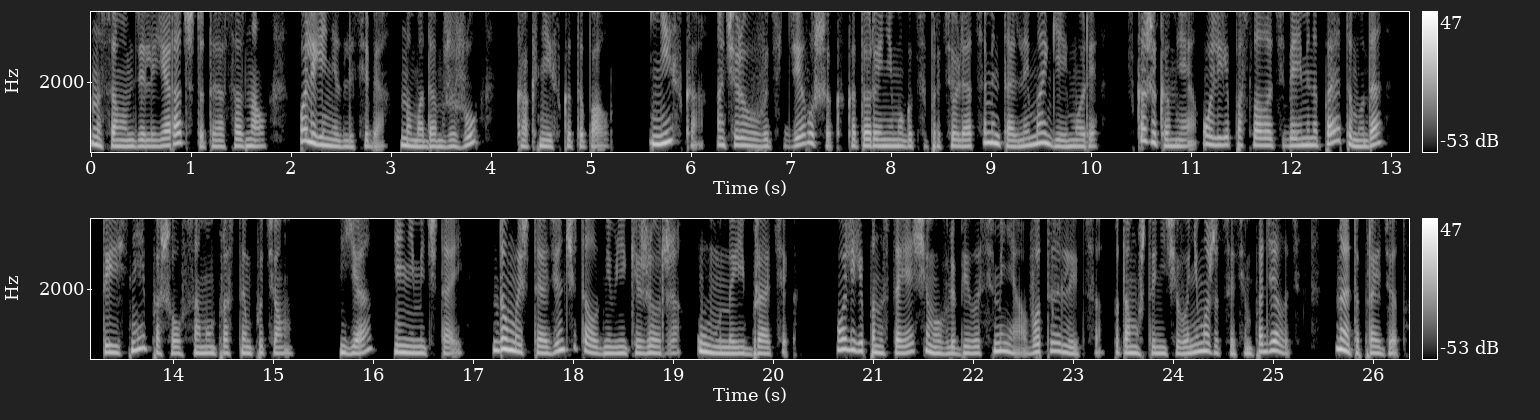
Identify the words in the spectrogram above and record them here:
На самом деле я рад, что ты осознал. Ольга не для тебя. Но мадам Жужу, как низко ты пал. Низко очаровывать девушек, которые не могут сопротивляться ментальной магии море. Скажи-ка мне, Ольга послала тебя именно поэтому, да? Ты и с ней пошел самым простым путем. Я? И не мечтай. Думаешь, ты один читал дневники Жоржа? Умный братик. Олья по-настоящему влюбилась в меня, вот и злится, потому что ничего не может с этим поделать. Но это пройдет.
